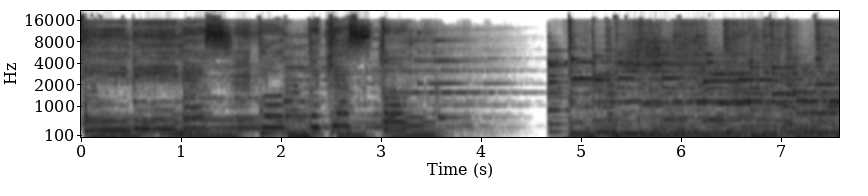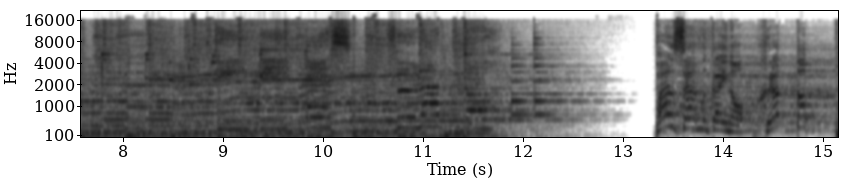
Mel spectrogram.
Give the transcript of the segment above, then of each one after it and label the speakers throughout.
Speaker 1: TBS ポッドキャスト。
Speaker 2: パンサー向かいのフラット。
